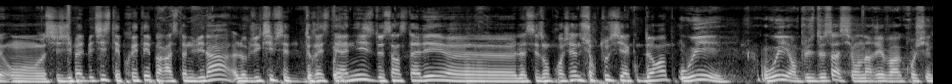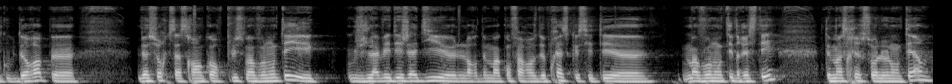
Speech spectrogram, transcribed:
on- si je dis pas de bêtises, t'es prêté par Aston Villa. L'objectif, c'est de rester Oui. à Nice, de s'installer euh, la saison prochaine, surtout s'il y a Coupe d'Europe. Oui, oui. En plus de ça, si on arrive à accrocher une Coupe d'Europe, euh, bien sûr que ça sera encore plus ma volonté. Et je l'avais déjà dit euh, lors de ma conférence de presse que c'était euh, ma volonté de rester, de m'inscrire sur le long terme.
